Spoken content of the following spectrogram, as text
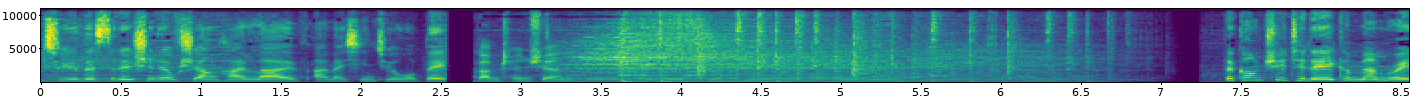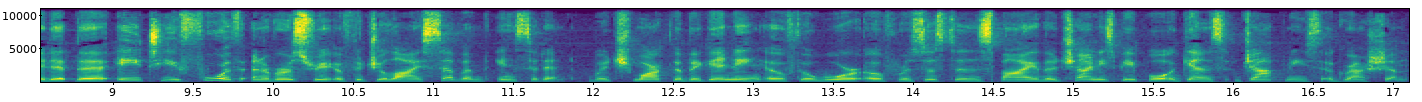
to this edition of Shanghai Live. I'm Xin Bei. I'm Chen Xuan. The country today commemorated the 84th anniversary of the July 7th incident, which marked the beginning of the war of resistance by the Chinese people against Japanese aggression.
